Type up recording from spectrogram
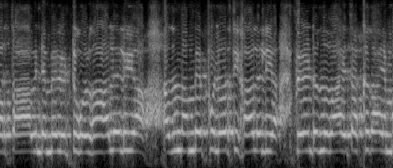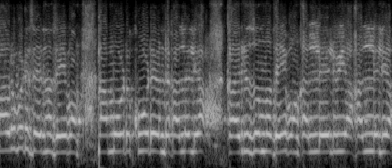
കർത്താവിന്റെ മേലിട്ടുകൊള്ളുക. ഹാലലുയ അത് നമ്മെ പുലർത്തി. ഹാലലുയ വേണ്ടുന്നതായ തക്കതായ മറുപടി തരുന്ന ദൈവം നമ്മോട് കൂടെ ഉണ്ട് ഹല്ലലുയ. കരുതുന്ന ദൈവം. ഹല്ലലുയ. ഹല്ലലുയ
